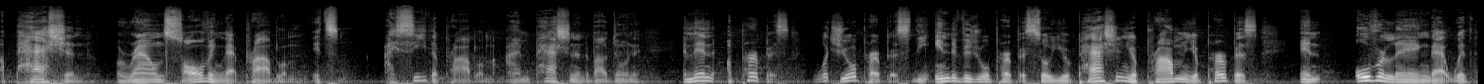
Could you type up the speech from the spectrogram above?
a passion around solving that problem. It's I see the problem. I'm passionate about doing it. And then a purpose. What's your purpose? The individual purpose. So your passion, your problem, your purpose, and overlaying that with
